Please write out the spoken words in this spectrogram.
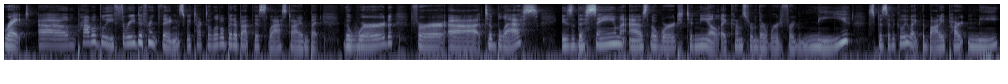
Right. Um, probably three different things. We talked a little bit about this last time, but the word for uh, to bless is the same as the word to kneel. It comes from their word for knee, specifically like the body part knee.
